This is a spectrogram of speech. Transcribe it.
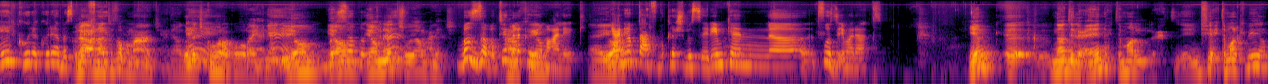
إيه الكورة كورة بس لا أنا أتفق معك يعني أقول لك إيه. كورة كورة. يعني إيه، يوم يوم. يوم لك إيه. ويوم عليك. بالضبط يوم لك؟ ويوم عليك. أيوه يعني ما بتعرف بكرة شو بصير. يمكن آه، تفوز الإمارات. يمكن آه، نادي العين احتمال احت- في احتمال كبير.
